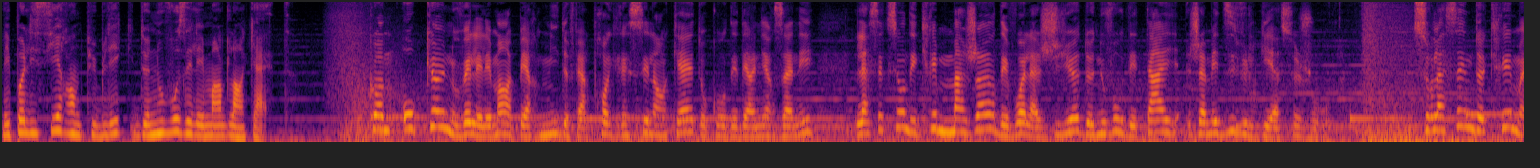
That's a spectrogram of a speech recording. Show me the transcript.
Les policiers rendent public de nouveaux éléments de l'enquête. Comme aucun nouvel élément a permis de faire progresser l'enquête au cours des dernières années, la section des crimes majeurs dévoile à JE de nouveaux détails jamais divulgués à ce jour. Sur la scène de crime,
